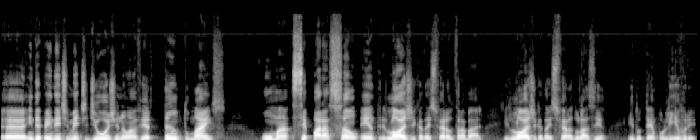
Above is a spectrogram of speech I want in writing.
é, independentemente de hoje não haver tanto mais uma separação entre lógica da esfera do trabalho e lógica da esfera do lazer e do tempo livre,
